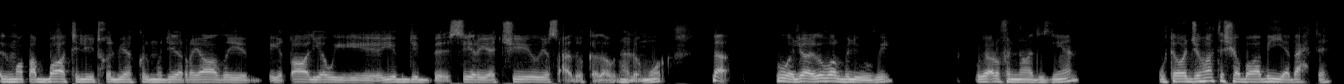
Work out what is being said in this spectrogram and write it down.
المطبات اللي يدخل بها كل مدير رياضي بايطاليا ويبدي بسيريا تشي ويصعد وكذا من هالامور لا هو جاي قبل باليوفي ويعرف النادي زين وتوجهاته شبابية بحتة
